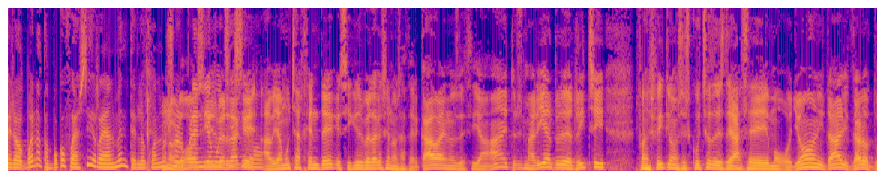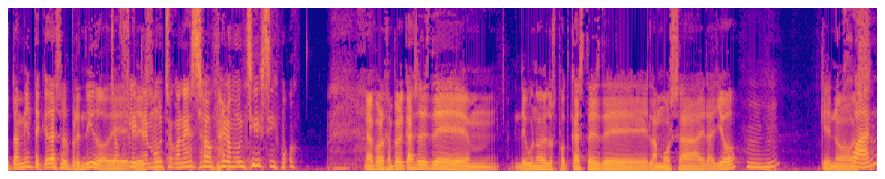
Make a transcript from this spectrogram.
Pero bueno, tampoco fue así realmente, lo cual nos Bueno, luego sí sorprendió es verdad que muchísimo. había mucha gente que sí que es verdad que se nos acercaba y nos decía, ay, tú eres María, tú eres Richie, Fansfiction, os escucho desde hace mogollón y tal. Y claro, tú también te quedas sorprendido de Yo de flipé eso. mucho con eso, pero muchísimo. Mira, por ejemplo, el caso es de, de uno de los podcasters de La Mosa era yo, que nos... Juan.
